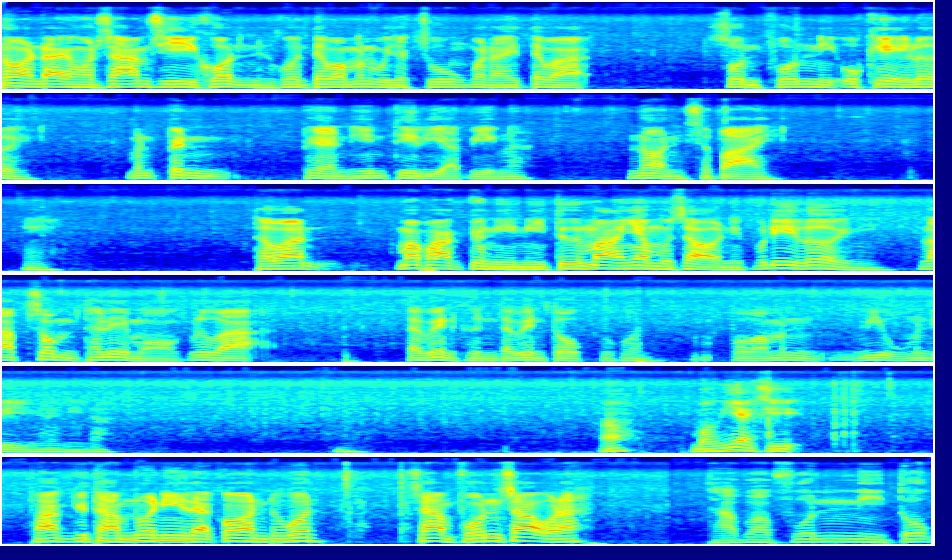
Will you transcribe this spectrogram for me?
นอนได้หอดสามสี่คนทุกคนแต่ว่ามันบ่อยากสูงปานใดแต่ว่าส่วนฝนนี่โอเคเลย มันเป็นแผ่นหินที่เรียบเองนะนอนสบายนี่แต่ว่ามาพักจนนี่นี่ตื่นมายามมื้อเช้านี่พอดีเลยนี่รับส้มทะเลหมอกหรือว่าตะเว้นขึ้นตะเว้นตกทุกคน เพราะว่ามันวิวมันดีอย่นี้นะเอาบอกเฮียกสิพักอยู่ทำนวดนี้แหละก่อนทุกคนสามฝนเศร้านะถ้าว่าฝนนี่ตก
